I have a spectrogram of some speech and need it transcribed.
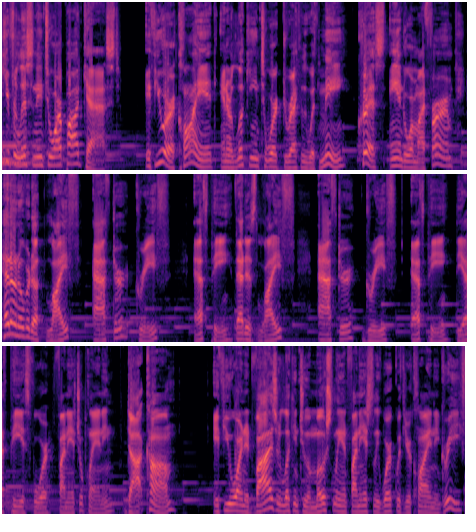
Thank you for listening to our podcast. If you are a client and are looking to work directly with me, Chris, and or my firm, head on over to Life After Grief FP. That is Life After Grief FP. The FP is for financial planning.com. If you are an advisor looking to emotionally and financially work with your client in grief,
